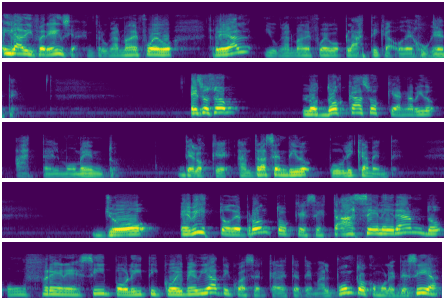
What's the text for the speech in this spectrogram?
Y la diferencia entre un arma de fuego real y un arma de fuego plástica o de juguete. Esos son los dos casos que han habido hasta el momento, de los que han trascendido públicamente. Yo he visto de pronto que se está acelerando un frenesí político y mediático acerca de este tema. Al punto, como les decía,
